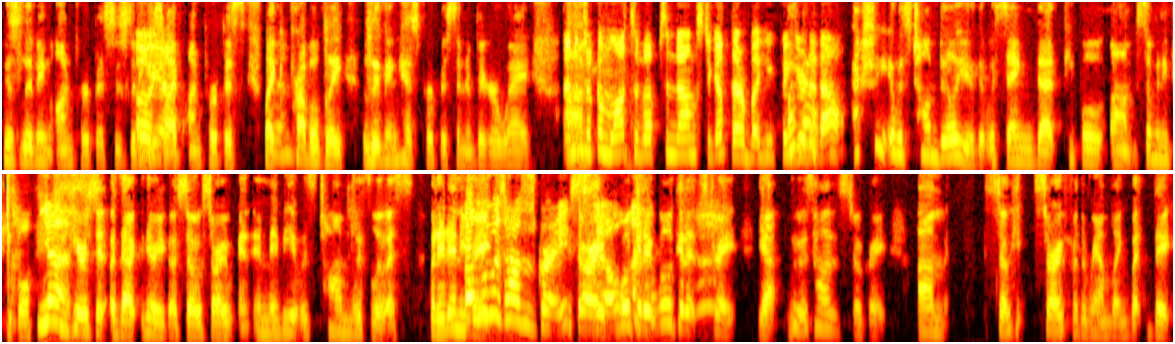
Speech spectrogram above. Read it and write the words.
who's living on purpose, who's living oh, his yeah. life on purpose, like yeah. probably living his purpose in a bigger way. And um, it took him lots of ups and downs to get there, but he figured oh, no. it out. Actually, it was Tom Bilyeu that was saying that people, um, so many people, yes. here's it. Oh, that, there you go. So sorry, and, and maybe it was Tom with Lewis. But at any but rate, Lewis Howes is great. Sorry, still. we'll get it. We'll get it straight. Yeah, Lewis Howes is still great. Um, so he, sorry for the rambling, but they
